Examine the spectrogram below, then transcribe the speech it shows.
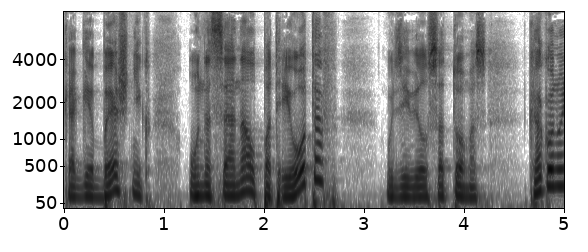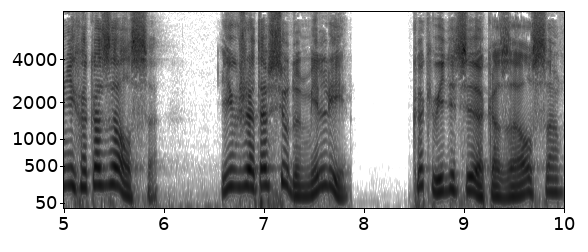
КГБшник у национал-патриотов? Удивился Томас. Как он у них оказался? Их же отовсюду мели. Как видите, оказался.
